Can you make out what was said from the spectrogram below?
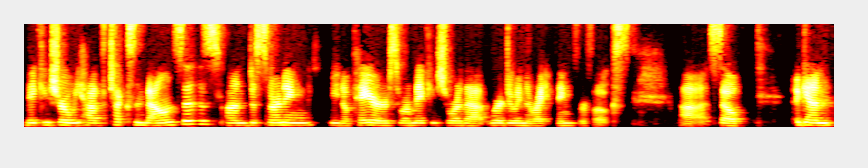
making sure we have checks and balances on discerning you know payers who are making sure that we're doing the right thing for folks. Uh, so again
